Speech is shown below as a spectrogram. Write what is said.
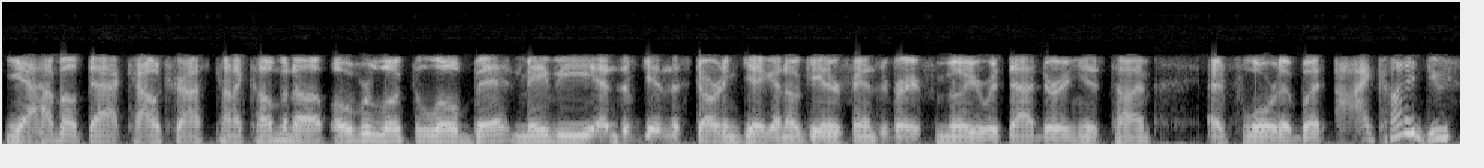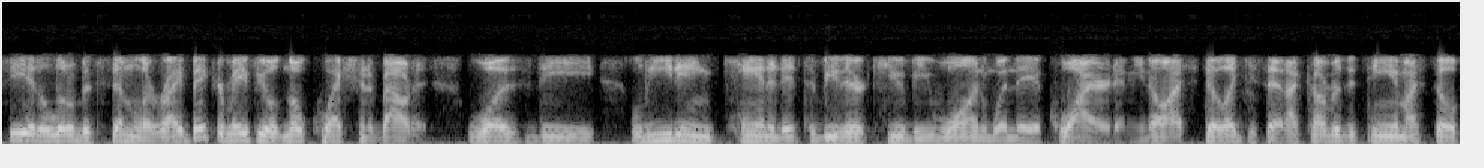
Yeah, how about that? Kyle Trask kind of coming up, overlooked a little bit, and maybe ends up getting the starting gig. I know Gator fans are very familiar with that during his time at Florida, but I kind of do see it a little bit similar, right? Baker Mayfield, no question about it, was the leading candidate to be their QB1 when they acquired him. You know, I still, like you said, I covered the team. I still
